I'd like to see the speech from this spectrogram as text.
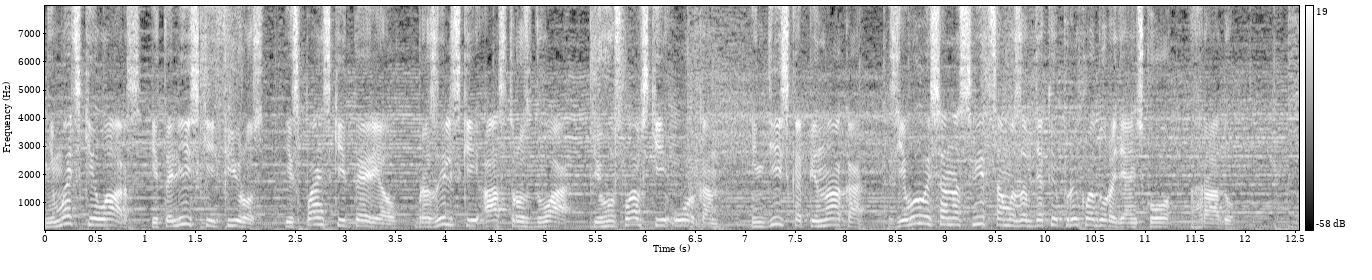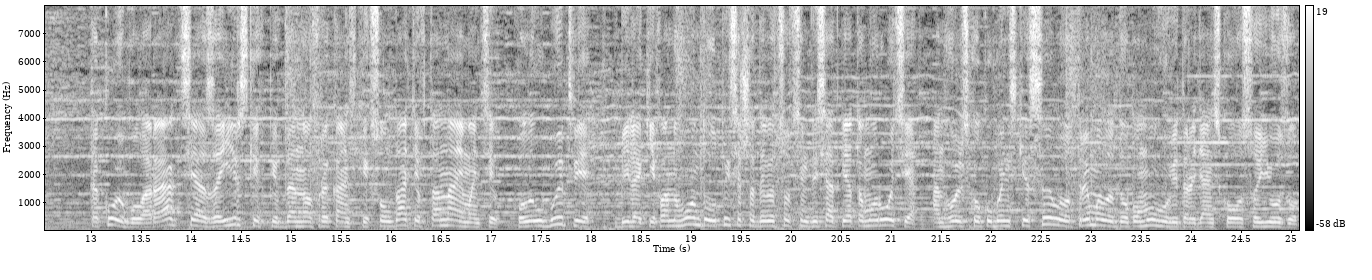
німецький Ларс, італійський Фірос, іспанський Теріал, бразильський Астрос 2, югославський Оркан, індійська Пінака з'явилися на світ саме завдяки прикладу радянського граду. Такою була реакція заїрських південноафриканських солдатів та найманців, коли у битві біля Кіфангонду у 1975 році ангольсько-кубинські сили отримали допомогу від радянського союзу.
